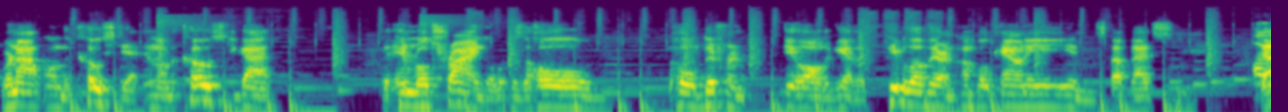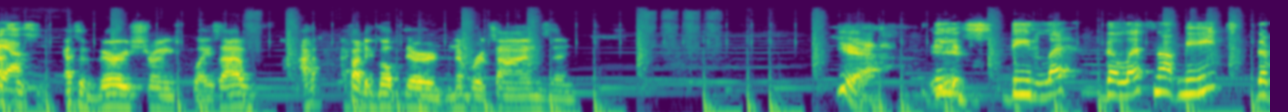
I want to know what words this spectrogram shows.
we're not on the coast yet, and on the coast you got the Emerald Triangle, which is a whole whole different deal altogether. People over there in Humboldt County and stuff. That's Oh yeah. that's a, that's a very strange place. I've I- I've had to go up there a number of times, and yeah, it's the let the let's not meet the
